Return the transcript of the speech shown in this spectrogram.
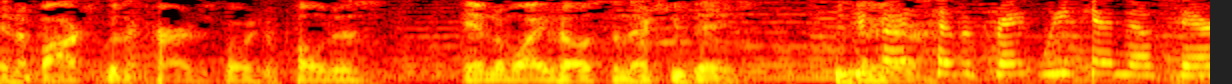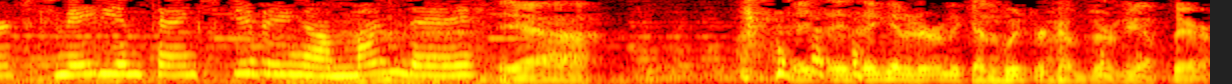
in a box with a card is going to POTUS in the White House the next few days. He's You guys have a great weekend out there. It's Canadian Thanksgiving on Monday. Yeah. they, they, they get it early because winter comes early up there.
